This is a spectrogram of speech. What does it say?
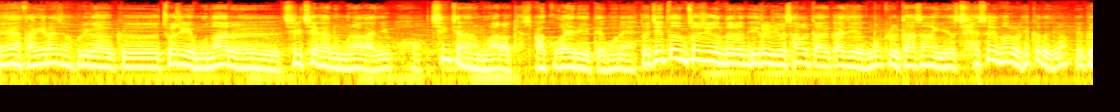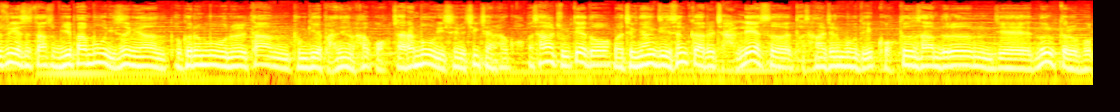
예, 당연하죠. 우리가 그 조직의 문화를 질책하는 문화가 아니고 칭찬하는 문화로 계속 바꿔가야 되기 때문에 어쨌든 조직원들은 1월, 2월, 3월 달까지 목표를 달성하기 위해서 최선의 노력을 했거든요. 그 중에서 다소 미흡한 부분이 있으면 또 그런 부분을 다음 분기에 반영을 하고 잘한 부분이 있으면 칭찬을 하고 상을 줄 때도 뭐 정량지 성과를 잘 내서 또 상을 주는 부분도 있고 어떤 사람들은 이제 노력들을 뭐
